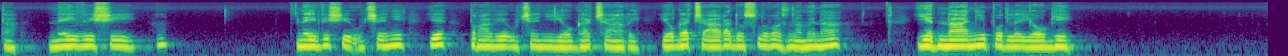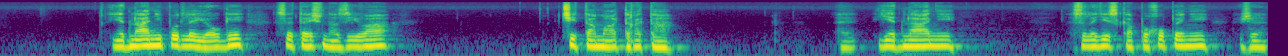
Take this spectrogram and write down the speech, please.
ta nejvyšší, hm? nejvyšší učení je právě učení yogačáry. Yogačára doslova znamená jednání podle jogy. Jednání podle jogy se tež nazývá čitamatrata. Eh, jednání z hlediska pochopení, že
